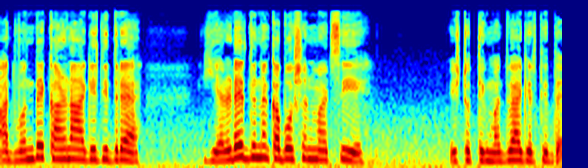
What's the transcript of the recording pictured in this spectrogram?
ಅದು ಒಂದೇ ಕಾರಣ ಆಗಿದ್ದಿದ್ರೆ ಎರಡೇ ದಿನಕ್ಕೆ ಅಬೋಷನ್ ಮಾಡಿಸಿ ಇಷ್ಟೊತ್ತಿಗೆ ಮದುವೆ ಆಗಿರ್ತಿದ್ದೆ.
